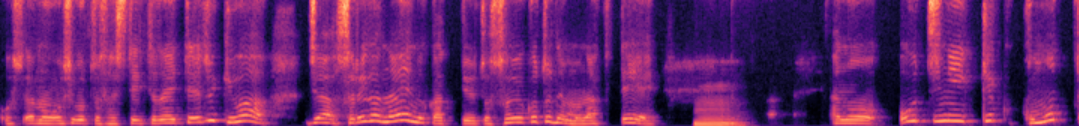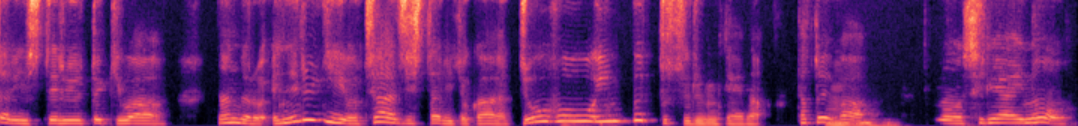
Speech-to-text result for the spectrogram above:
おあのお仕事させていただいているときは、じゃあそれがないのかっていうと、そういうことでもなくて、うん。あの、お家に結構こもったりしてるときは、なんだろう、エネルギーをチャージしたりとか、情報をインプットするみたいな。例えば、うんその知り合いの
